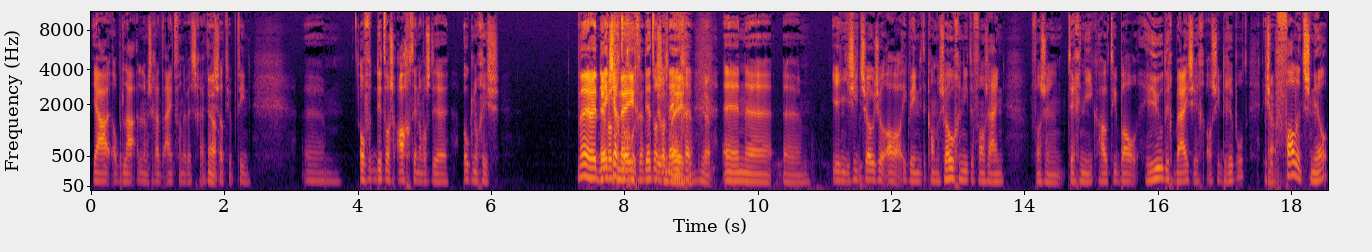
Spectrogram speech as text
ja, op het, la- laat zeggen, aan het eind van de wedstrijd Ja. zat hij op tien. Ehm, of dit was acht en dan was de ook nog eens... Nee, dit was negen. dit was een negen. Ja. En ehm, je, je ziet sowieso al, ik weet niet, ik kan zo genieten van zijn, van zijn techniek. Houdt die bal heel dicht bij zich als hij dribbelt. Is Ja. opvallend snel.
